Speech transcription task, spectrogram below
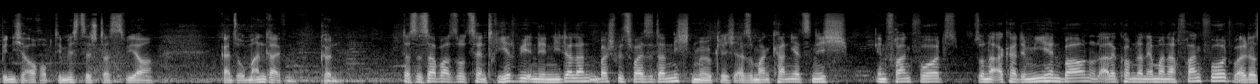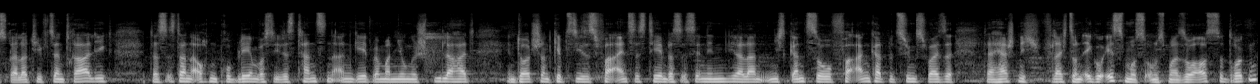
bin ich auch optimistisch, dass wir ganz oben angreifen können. Das ist aber so zentriert wie in den Niederlanden beispielsweise dann nicht möglich. Also man kann jetzt nicht in Frankfurt so eine Akademie hinbauen und alle kommen dann immer nach Frankfurt, weil das relativ zentral liegt. Das ist dann auch ein Problem, was die Distanzen angeht, wenn man junge Spieler hat. In Deutschland gibt es dieses Vereinssystem, das ist in den Niederlanden nicht ganz so verankert, beziehungsweise da herrscht nicht vielleicht so ein Egoismus, um es mal so auszudrücken.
